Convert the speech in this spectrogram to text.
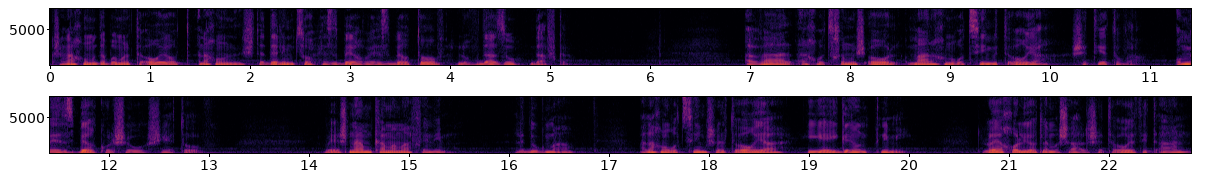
כשאנחנו מדברים על תיאוריות, אנחנו נשתדל למצוא הסבר והסבר טוב לעובדה זו דווקא. אבל אנחנו צריכים לשאול מה אנחנו רוצים מתיאוריה שתהיה טובה, או מהסבר כלשהו שיהיה טוב. וישנם כמה מאפיינים. לדוגמה, אנחנו רוצים שלתיאוריה יהיה היגיון פנימי. לא יכול להיות למשל שתיאוריה תטען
